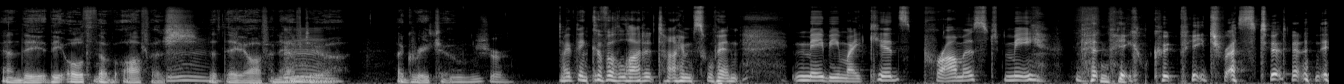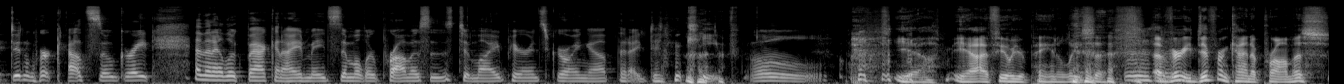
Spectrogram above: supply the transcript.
and the, the oath of office mm. that they often have to mm. uh, agree to. Mm-hmm. Sure. I think of a lot of times when maybe my kids promised me that they could be trusted and it didn't work out so great. And then I look back and I had made similar promises to my parents growing up that I didn't keep. oh. Yeah, yeah, I feel your pain, Elisa. A very different kind of promise,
